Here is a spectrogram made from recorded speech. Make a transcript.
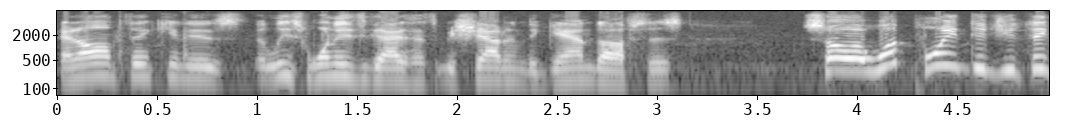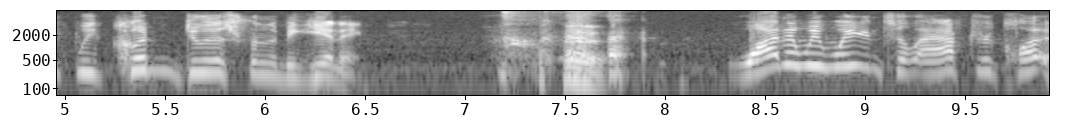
And all I'm thinking is, at least one of these guys has to be shouting to Gandalf says, "So at what point did you think we couldn't do this from the beginning? Why did we wait until after? Cli-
